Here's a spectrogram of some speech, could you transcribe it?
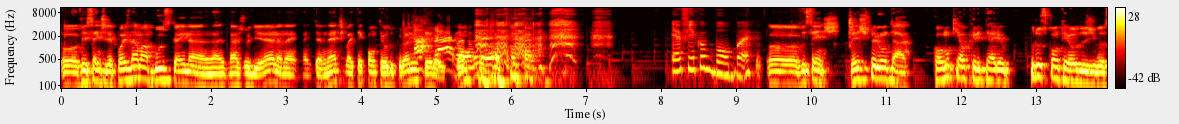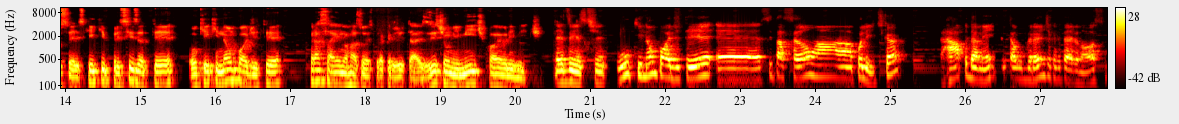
Ô, Vicente, depois dá uma busca aí na, na, na Juliana, na, na, internet, vai ter conteúdo pro ano inteiro aí, tá Eu fico boba. Ô, Vicente, deixa eu te perguntar. como que é o critério para os conteúdos de vocês? O que, que precisa ter, ou o que, que não pode ter para sair no Razões para Acreditar? Existe um limite? Qual é o limite? Existe. O que não pode ter é citação à política, rapidamente, que é um grande critério nosso.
